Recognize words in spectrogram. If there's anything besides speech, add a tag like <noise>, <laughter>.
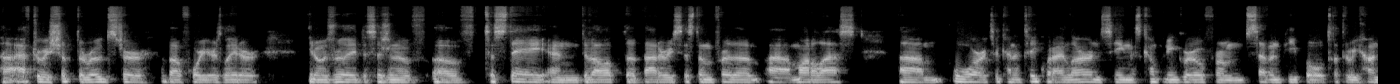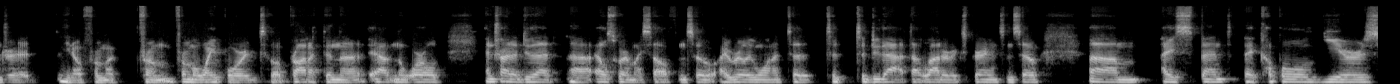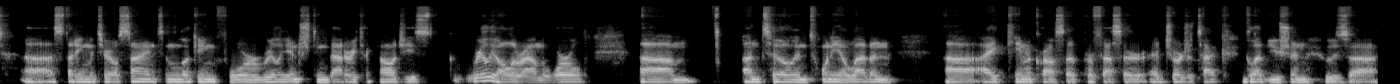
uh, after we shipped the Roadster, about four years later, you know, it was really a decision of of to stay and develop the battery system for the uh, Model S. Um, or to kind of take what I learned seeing this company grow from seven people to 300 you know from a from from a whiteboard to a product in the out in the world and try to do that uh, elsewhere myself. And so i really wanted to to to do that that latter experience. And so um, i spent a couple years uh, studying material science and looking for really interesting battery technologies really all around the world. Um, until in 2011 uh, I came across a professor at Georgia Tech, Gleb Yushin, who's uh,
